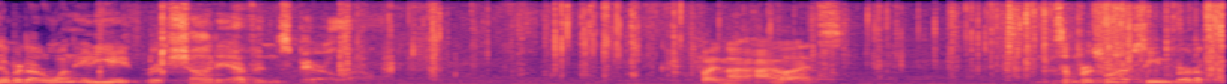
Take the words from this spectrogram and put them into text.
Numbered out of 188. Rashad Evans parallel. Fight night highlights. It's the first one I've seen vertical.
